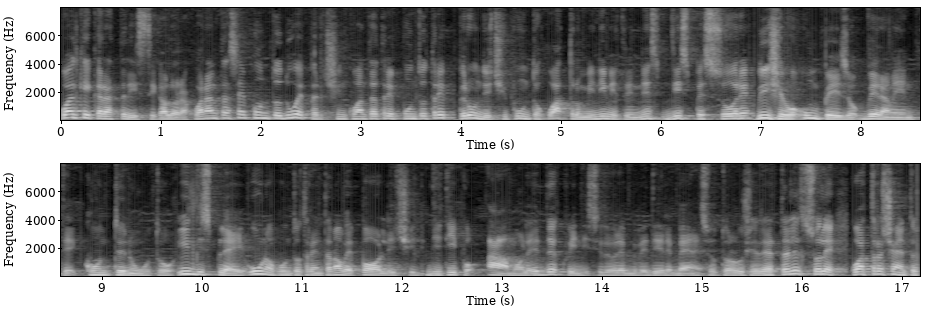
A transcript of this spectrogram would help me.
Qualche caratteristica, allora 46.2 x 53.3 x 11.4 mm di spessore, vi dicevo un peso veramente contenuto. Il display 1.39 pollici di tipo AMOLED, quindi si dovrebbe vedere bene sotto la luce diretta del sole, 450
